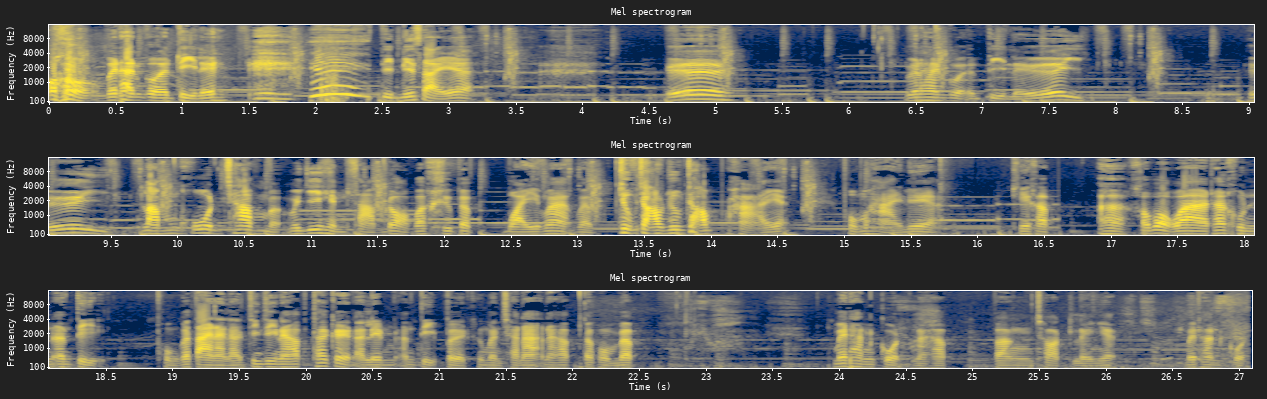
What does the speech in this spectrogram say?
โอ้โหไม่ทันกดอันติเลย ติดนิสัยอะ่ะ เออไม่ทันกดอันติเลย เฮ้ยลำโคตรช่ำอะ เมื่อกี้เห็นสามดอกว่าคือแบบไวมากแบบ จุบจับจุบจับหายอะ ผมหายเลยอะ โอเคครับ เออเขาบอกว่าถ้าคุณอันติผมก็ตายนานแล้ว จริง ๆ นะครับ ถ้าเกิดอาเลนอันติเปิดคือมันชนะนะครับ แต่ผมแบบไม่ทันกดนะครับ บางช็อตอะไรเงี้ย ไม่ทันกด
